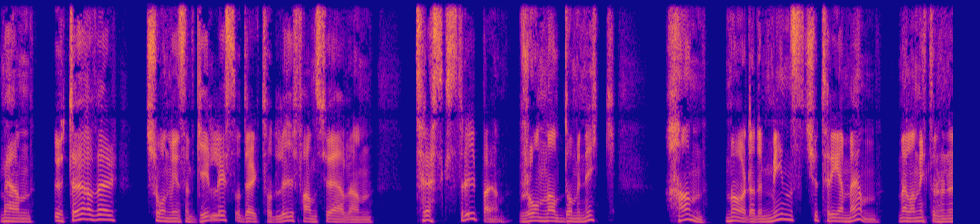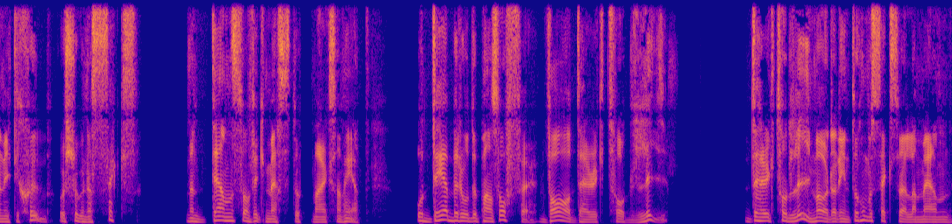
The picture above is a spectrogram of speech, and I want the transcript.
Men utöver Sean Vincent Gillis och Derek Todd Lee fanns ju även träskstryparen Ronald Dominic. Han mördade minst 23 män mellan 1997 och 2006. Men den som fick mest uppmärksamhet och det berodde på hans offer var Derek Todd Lee. Derek Todd Lee mördade inte homosexuella män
